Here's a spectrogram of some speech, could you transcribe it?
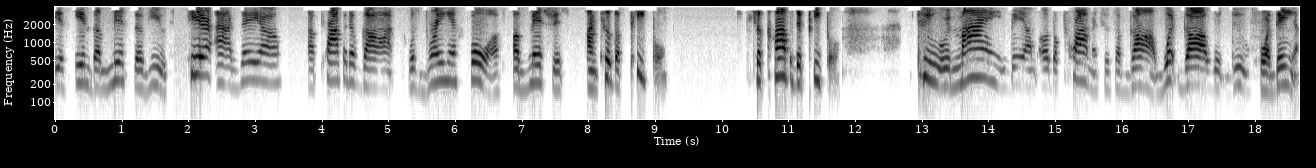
is in the midst of you. Here Isaiah a prophet of God was bringing forth a message unto the people to comfort the people, to remind them of the promises of God, what God would do for them.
